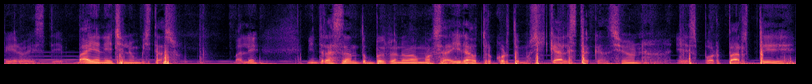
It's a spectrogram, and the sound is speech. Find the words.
pero este, vayan échenle un vistazo, ¿vale? Mientras tanto, pues bueno, vamos a ir a otro corte musical. Esta canción es por parte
